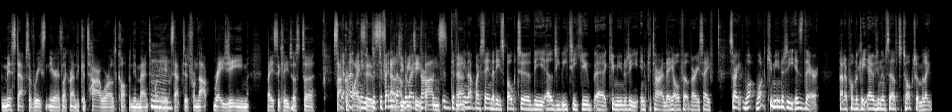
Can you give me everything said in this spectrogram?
the missteps of recent years, like around the Qatar World Cup and the amount of money he accepted from that regime, basically just to Yeah, and- sacrifice and his defending that on the red LGBT carpet, fans. defending Yeah. that by saying that he spoke to the LGBTQ uh, community in Qatar and they all felt very safe. Sorry, what what community is there that are publicly outing themselves to talk to him? Like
